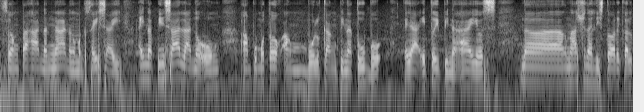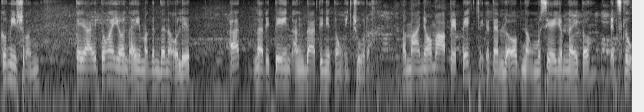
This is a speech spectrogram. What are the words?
So ang tahanan nga ng Magsaysay ay napinsala noong ang pumutok ang bulkang Pinatubo kaya ito'y pinaayos ng National Historical Commission kaya ito ngayon ay maganda na ulit at na-retain ang dati nitong itsura. Samahan nyo ako mga pepe, check natin loob ng museum na ito. Let's go!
